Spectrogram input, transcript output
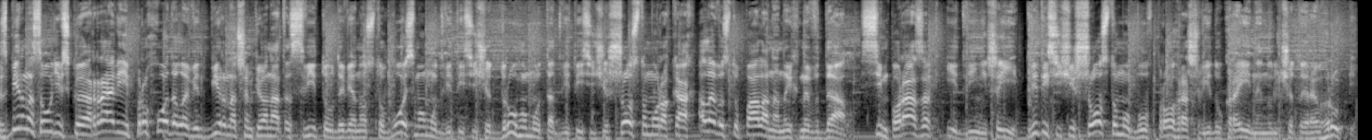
Збірна Саудівської Аравії проходила відбір на чемпіонати світу у 98-му, 2002-му та 2006 роках, але виступала на них невдало. Сім поразок і дві нічиї. У 2006-му був програш від України 0-4 в групі.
